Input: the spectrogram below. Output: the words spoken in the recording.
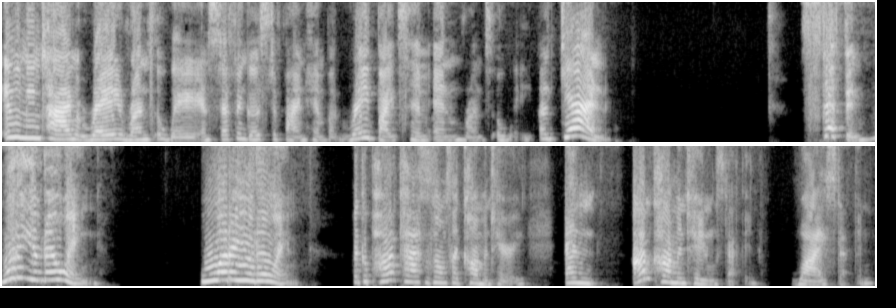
in the meantime, Ray runs away and Stefan goes to find him, but Ray bites him and runs away again. Stefan, what are you doing? What are you doing? Like a podcast is almost like commentary. And I'm commentating Stefan. Why, Stefan?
